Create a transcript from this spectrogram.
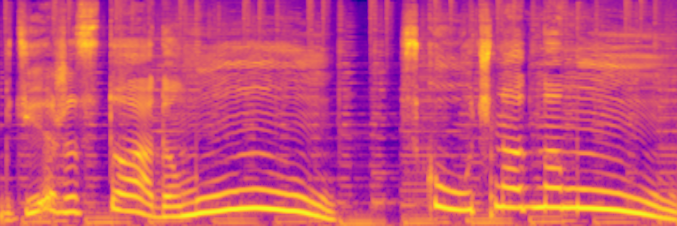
Где же стадо? Му! Скучно одному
